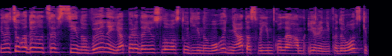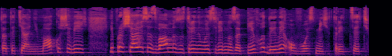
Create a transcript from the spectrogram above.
І на цю годину це всі новини. Я передаю слово студії нового дня та своїм колегам Ірині Федоровській та Тетяні Макушевій. І прощаюся з вами. Зустрінемось рівно за півгодини о 8.30.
